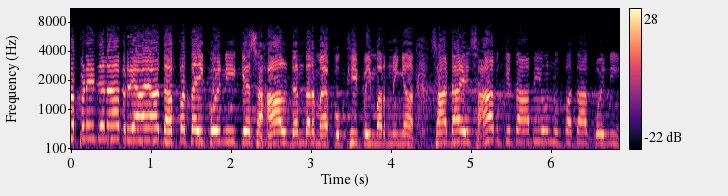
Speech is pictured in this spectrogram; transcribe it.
اپنے جناب ریا دا پتہ ہی کوئی نہیں کس حال دے اندر میں پکھی پی مرنی ہاں۔ ساڈا حساب کتاب ہی انہوں پتہ کوئی نہیں۔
